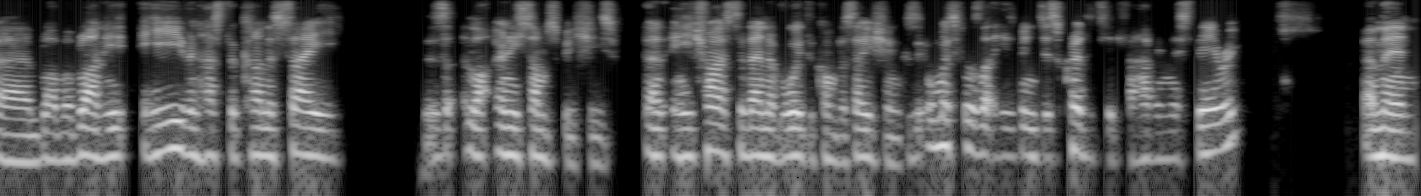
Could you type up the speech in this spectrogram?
um, blah blah blah. And he, he even has to kind of say there's like only some species and he tries to then avoid the conversation because it almost feels like he's been discredited for having this theory. And then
